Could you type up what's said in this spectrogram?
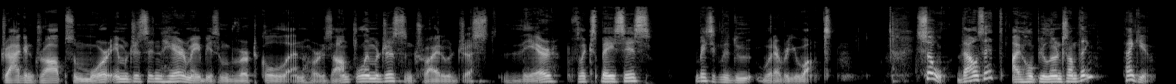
drag and drop some more images in here, maybe some vertical and horizontal images, and try to adjust their flex bases. Basically, do whatever you want. So, that was it. I hope you learned something. Thank you.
